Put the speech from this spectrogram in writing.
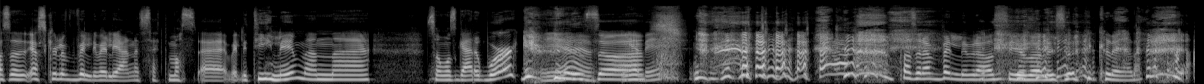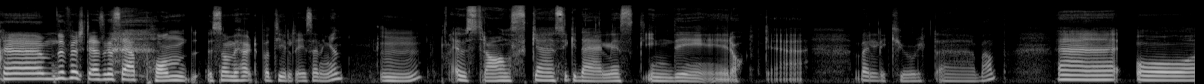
altså, Jeg skulle veldig veldig gjerne sett masse eh, veldig tidlig, men uh, someone's gotta work. Yeah, så yeah, passer deg veldig bra å si det du kler deg. Um, det første jeg skal se, er Pond, som vi hørte på tidligere i sendingen. Mm. Australsk, eh, psykedelisk, indie-rock. eh, Veldig kult eh, band. Eh, og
